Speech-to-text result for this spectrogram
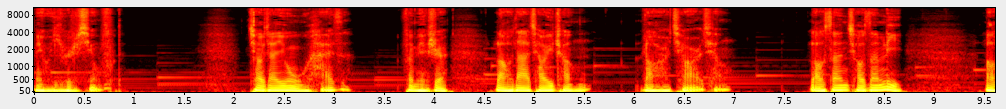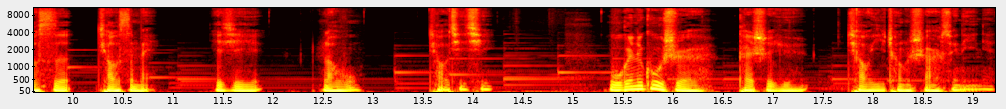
没有一个是幸福的？乔家一共五个孩子，分别是老大乔一成、老二乔二强、老三乔三立、老四乔四美，以及老五乔七七。五个人的故事开始于乔一成十二岁那一年。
